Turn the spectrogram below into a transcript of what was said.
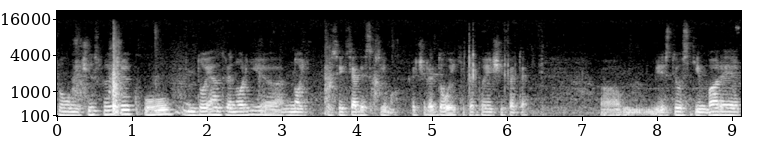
2015 cu doi antrenori uh, noi pe secția de scrimă, pe cele două echipe, băieți și fete. Um, este o schimbare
